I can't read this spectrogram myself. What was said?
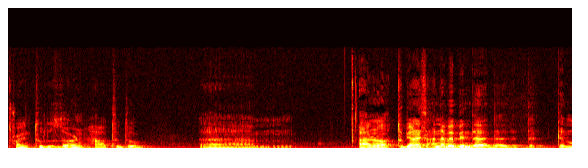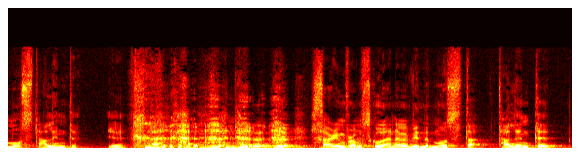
trying to learn how to do. Um, I don't know. To be honest, I've never been the, the, the, the most talented. Yeah. Never, starting from school, I've never been the most ta- talented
